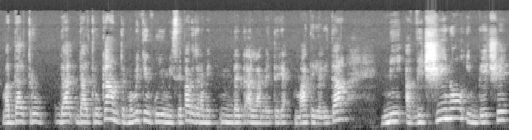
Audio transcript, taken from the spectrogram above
ma d'altro, da, d'altro canto, nel momento in cui io mi separo dalla, dalla materialità, mi avvicino invece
